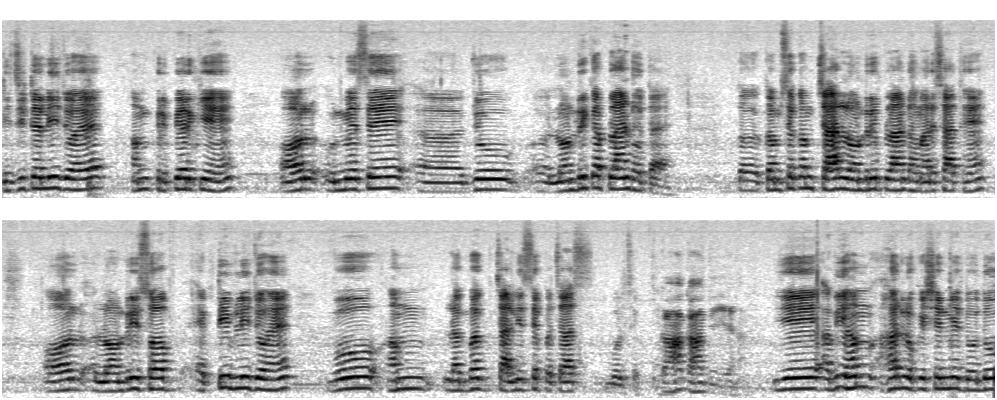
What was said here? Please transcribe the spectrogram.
डिजिटली जो है हम प्रिपेयर किए हैं और उनमें से जो लॉन्ड्री का प्लांट होता है कम से कम चार लॉन्ड्री प्लांट हमारे साथ हैं और लॉन्ड्री शॉप एक्टिवली जो है वो हम लगभग 40 से 50 बोल सकते हैं। कहाँ कहाँ हैं? ये अभी हम हर लोकेशन में दो दो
